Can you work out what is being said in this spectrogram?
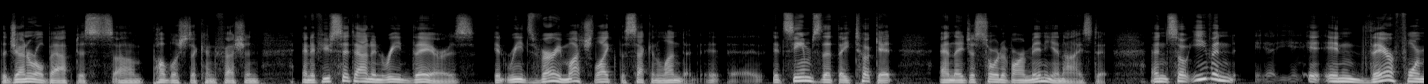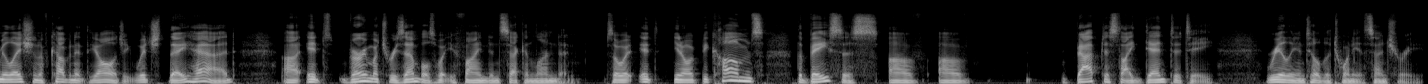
the General Baptists um, published a confession. And if you sit down and read theirs, it reads very much like the Second London. It, it seems that they took it and they just sort of Arminianized it. And so, even in their formulation of covenant theology, which they had, uh, it very much resembles what you find in Second London. So it, it you know it becomes the basis of of Baptist identity really until the 20th century.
